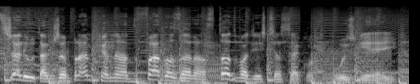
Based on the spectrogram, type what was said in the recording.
strzelił także bramkę na 2 do 0 120 sekund później.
